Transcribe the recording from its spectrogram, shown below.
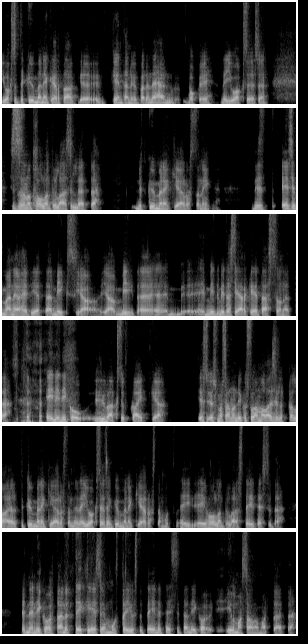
juoksette kymmenen kertaa kentän ympäri, nehän, okei, okay, ne juoksee sen. Sitten sä sanot hollantilaisille, että nyt kymmenen kierrosta, niin, niin sit ensimmäinen on heti, että miksi ja, ja mit, mit, mitäs järkeä tässä on, että ei ne niinku hyväksy kaikkea. Jos, jos mä sanon niinku suomalaisille pelaajille, että kymmenen kierrosta, niin ne juoksee sen kymmenen kierrosta, mutta ei, ei hollantilaiset ei tee sitä. Et ne, niinku, tai ne tekee sen, mutta just, että ei ne tee sitä niinku ilman sanomatta, että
